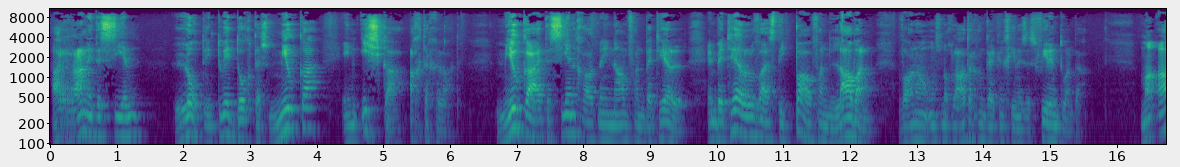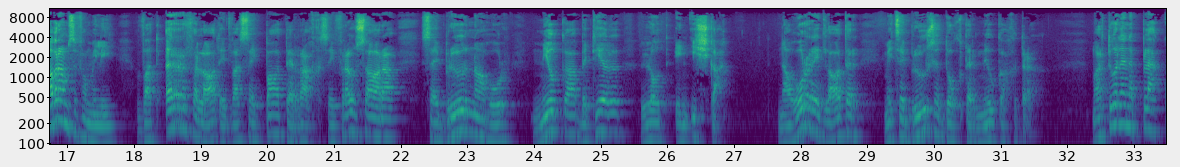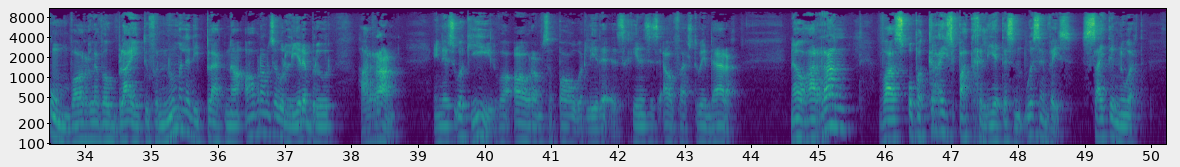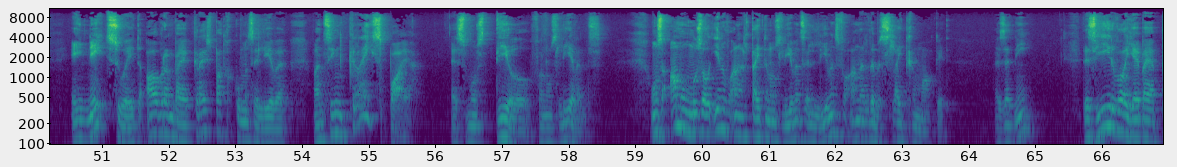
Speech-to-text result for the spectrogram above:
Haran het 'n seun, Lot en twee dogters, Milka en Ishka agtergelaat. Milka het 'n seun gehad met die naam van Bethuel en Bethuel was die pa van Laban waarna ons nog later gaan kyk in Genesis 24. Maar Abraham se familie wat Ur verlaat het, was sy pa Terach, sy vrou Sara, sy broer Nahor, Milka, Bethuel, Lot en Ishka. Nahor het later met sy broer se dogter Milka getrou. Maar toe hulle in 'n plek kom waar hulle wou bly, toe vernoem hulle die plek na Abraham se oorlede broer Haran. En dis ook hier waar Abraham se pa oorlede is, Genesis 11 vers 32. Nou Haran was op 'n kruispunt geleë tussen oos en wes, suid en noord. En net so het Abraham by 'n kruispunt gekom in sy lewe, want sien kruispaaie is mos deel van ons lewens. Ons almal moes al een of ander tyd in ons lewens 'n lewensveranderde besluit gemaak het. Is dit nie? Dis hier waar jy by 'n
